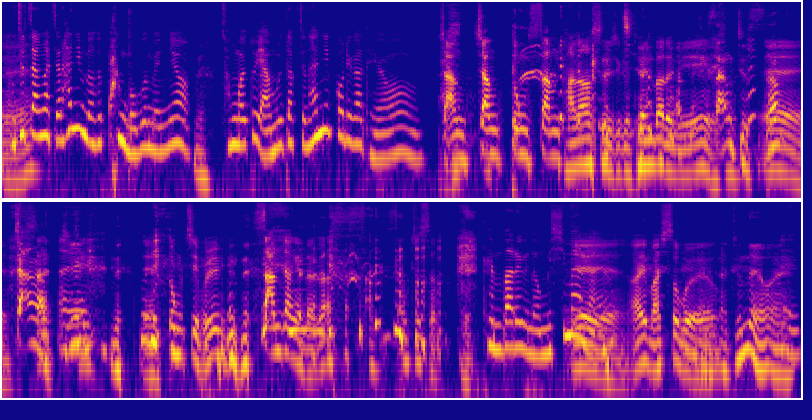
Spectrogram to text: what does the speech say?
예. 고추장아찌를 한 입 넣어서 딱 먹으면요 네. 정말 또 야물딱진 한입거리가 돼요. 짱 짱똥쌈 다 나왔어요, 지금 된 발음이. 쌍주쌈. 예. 짱아찌. 네. 네, 똥집을 쌈장에다가 쌍- 쌍추쌈. 된 발음이 너무 예, 심하나요? 예. 아예 맛있어 보여요. 아, 좋네요. 예. 네.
